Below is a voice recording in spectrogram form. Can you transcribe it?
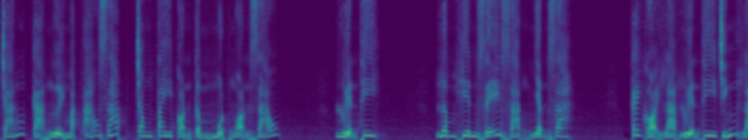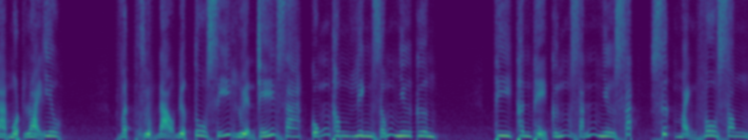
Tráng cả người mặc áo giáp trong tay còn cầm một ngọn giáo. Luyện thi. Lâm Hiên dễ dàng nhận ra. Cách gọi là luyện thi chính là một loại yêu. Vật vượt đạo được tu sĩ luyện chế ra cũng thông linh giống như cương. Thi thân thể cứng rắn như sắt, sức mạnh vô song.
